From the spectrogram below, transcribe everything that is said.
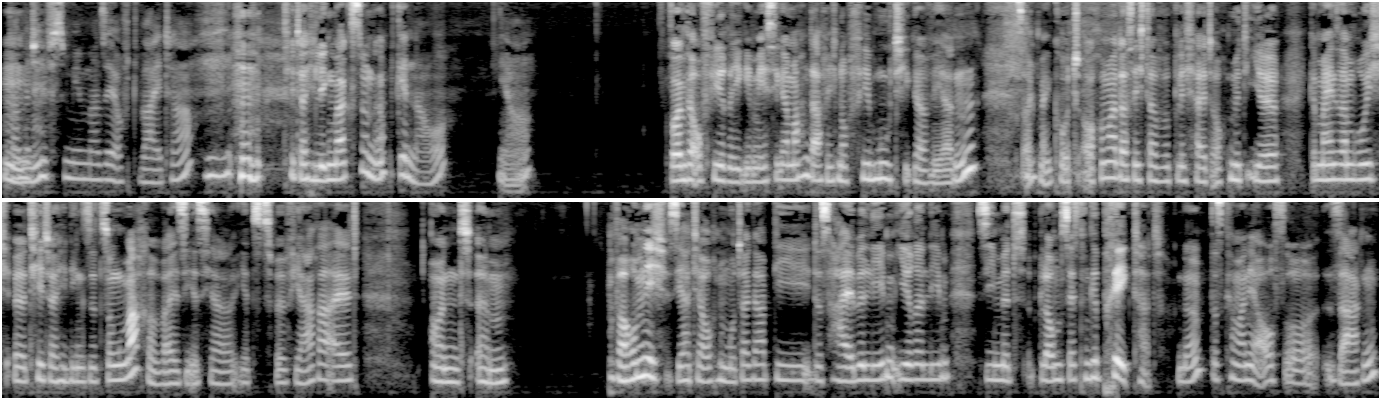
Damit Mhm. hilfst du mir immer sehr oft weiter. Theta Healing magst du, ne? Genau. Ja. wollen wir auch viel regelmäßiger machen, darf ich noch viel mutiger werden. Sagt mein Coach auch immer, dass ich da wirklich halt auch mit ihr gemeinsam ruhig äh, Täterhealing-Sitzungen mache, weil sie ist ja jetzt zwölf Jahre alt und ähm, Warum nicht? Sie hat ja auch eine Mutter gehabt, die das halbe Leben, ihre Leben, sie mit Glaubenssätzen geprägt hat. Ne? Das kann man ja auch so sagen,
